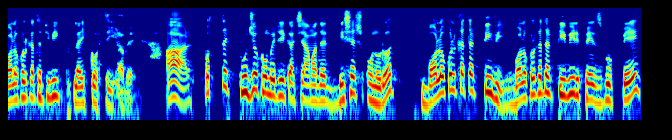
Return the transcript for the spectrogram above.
বলো কলকাতা টিভি লাইক করতেই হবে। আর প্রত্যেক পুজো কমিটির কাছে আমাদের বিশেষ অনুরোধ বলো কলকাতা টিভি বলো কলকাতা টিভির ফেসবুক পেজ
